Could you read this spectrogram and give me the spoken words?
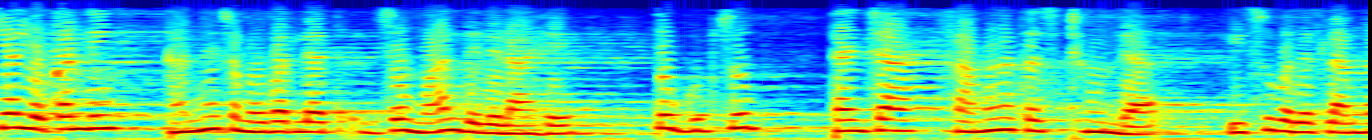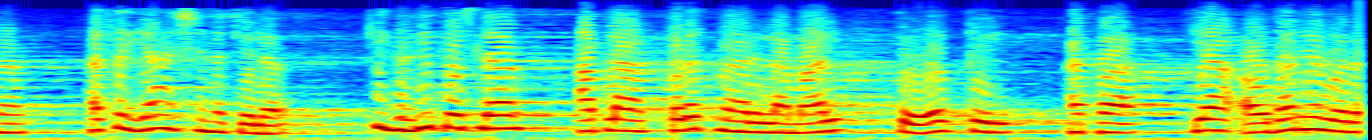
की या लोकांनी धान्याच्या मोबदल्यात जो माल दिलेला आहे तो गुपचूप त्यांच्या सामानातच ठेवून द्या युसुफ अल इस्लामनं असं या आशेनं केलं की घरी पोचल्यावर आपला परत मिळालेला माल ते ओळखतील अथवा या औदार्यावर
